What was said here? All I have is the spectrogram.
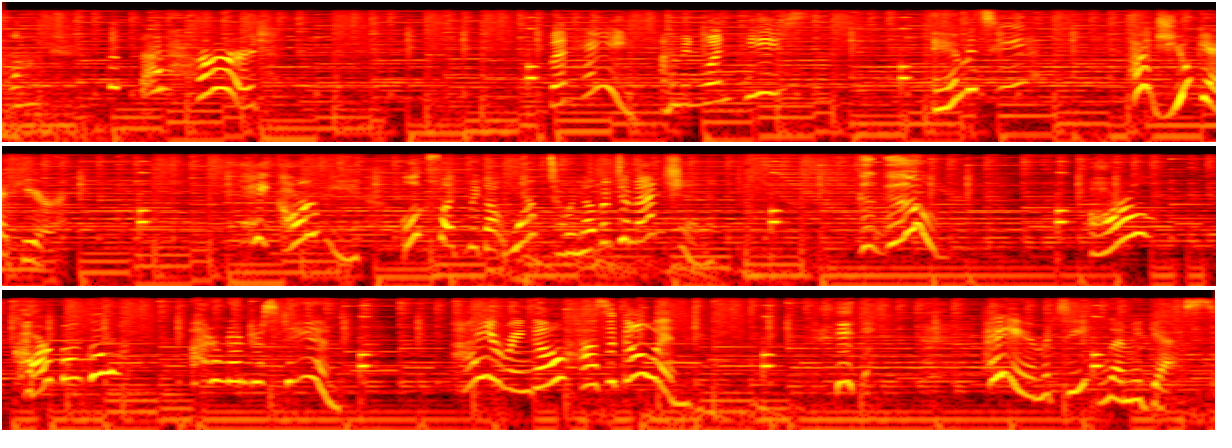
Uh, but that hurt. But hey, I'm in one piece. Amity? How'd you get here? Hey, Carby, looks like we got warped to another dimension. Goo-goo! Arle? Carbuncle? Understand. Hi, Ringo. How's it going? hey, Amity. Let me guess.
